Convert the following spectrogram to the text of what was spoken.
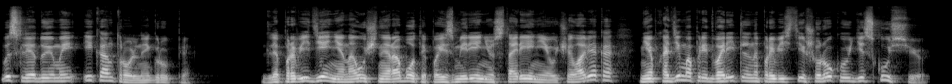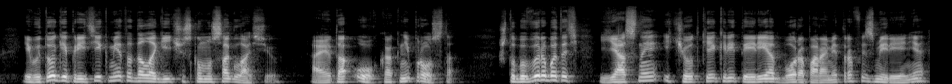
в исследуемой и контрольной группе. Для проведения научной работы по измерению старения у человека необходимо предварительно провести широкую дискуссию и в итоге прийти к методологическому согласию. А это ох, как непросто. Чтобы выработать ясные и четкие критерии отбора параметров измерения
